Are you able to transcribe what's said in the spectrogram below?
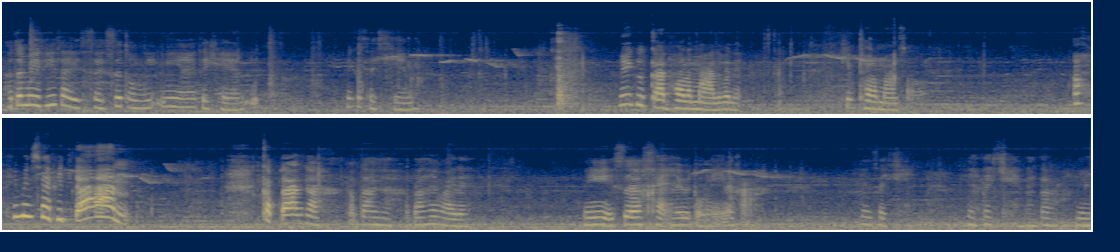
เขาจะมีที่ใส่ใส่เสื้อตรงนี้นี่ไงใส่แขนนี่ก็ใส่แขนนี่คือการทรมานหรือเปล่าเนี่ยคลิปทรมานสองอ้าวพี่มินใส่ผิดด้าน กลับด้านค่ะ กลับด้านค่ะกลับด้านให้ไวเลย นี่เสื้อแขนให้อยู่ตรงนี้นะคะให้ใส่แขน อยากใส่แขนแล้วก็นี่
